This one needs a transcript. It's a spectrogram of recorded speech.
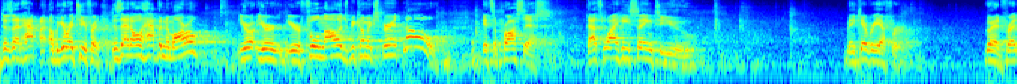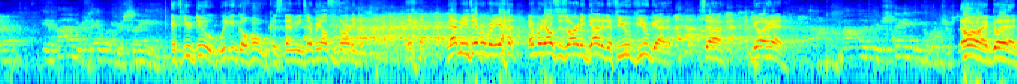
does that happen? I'll get right to you, Fred. Does that all happen tomorrow? Your, your, your full knowledge become experience? No. It's a process. That's why he's saying to you, make every effort. Go ahead, Fred. If I understand what you're saying. If you do, we can go home because that means everybody else has already got that means everybody everybody else has already got it if you if you got it. So go ahead. My understanding of what you're saying. All right, go ahead.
